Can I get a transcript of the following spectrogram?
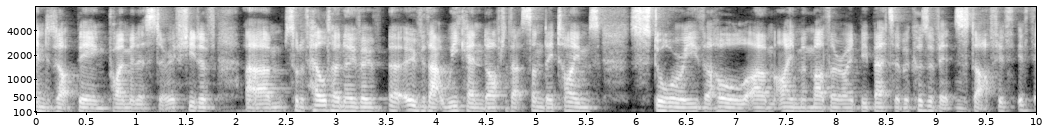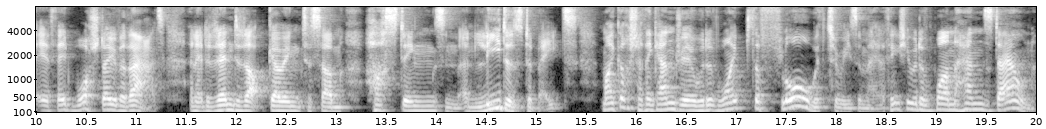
ended up being prime minister if she'd have um, sort of held her over, uh, over, that weekend after that Sunday Times story, the whole um, "I'm a mother, I'd be better because of it" mm. stuff. If, if if they'd washed over that and it had ended up going to some hustings and, and leaders debates, my gosh, I think Andrea would have wiped the floor with Theresa May. I think she would have won hands down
